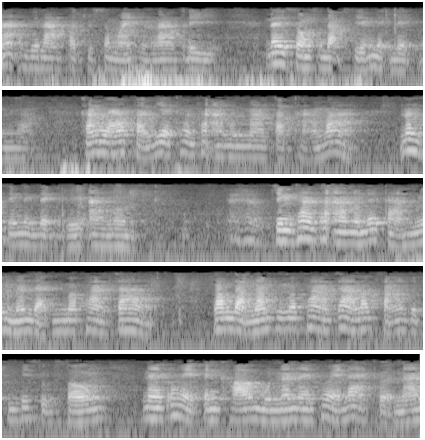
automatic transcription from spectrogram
ณเวลาปัจจุสมัยแห่งราตรี ได้ทรงสดับเสียงเด็กๆนะครับครั้งแล้วตัดเรียกท่านพระอานนท์มาตัดถามว่านั่นเสียงเด็กๆหรืออานนท์จึงท่านพระอานนท์ได้กล่าวเรื่องนั้นแด่พิมพาเจ้าลำดับนั้นพิมพาเจ้ารับสั่งให้ประชุมพิสุสงฆ์ในพระเหตุเป็นเขาหมุนนั้นในพระเหตุแรกเกิดนั้น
